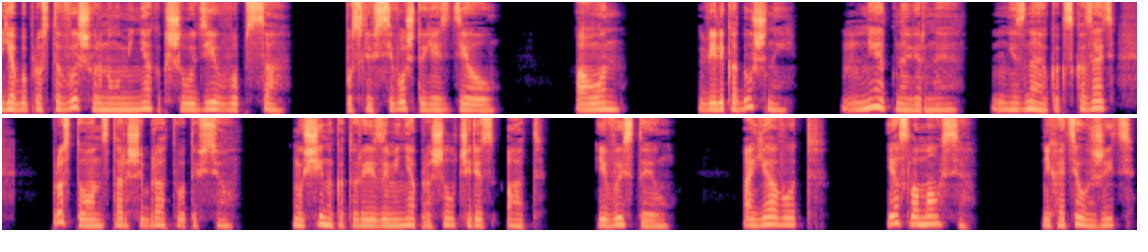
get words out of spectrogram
Я бы просто вышвырнул меня, как шелудивого пса, после всего, что я сделал. А он... великодушный? Нет, наверное. Не знаю, как сказать. Просто он старший брат, вот и все. Мужчина, который из-за меня прошел через ад и выстоял. А я вот... Я сломался. Не хотел жить.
